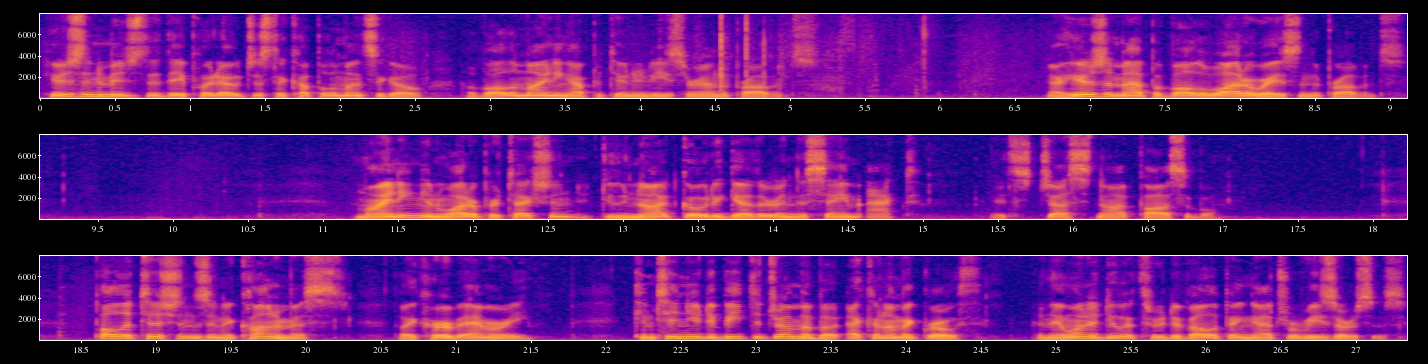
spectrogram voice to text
Here's an image that they put out just a couple of months ago of all the mining opportunities around the province. Now here's a map of all the waterways in the province. Mining and water protection do not go together in the same act. It's just not possible. Politicians and economists, like Herb Emery, continue to beat the drum about economic growth, and they want to do it through developing natural resources.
